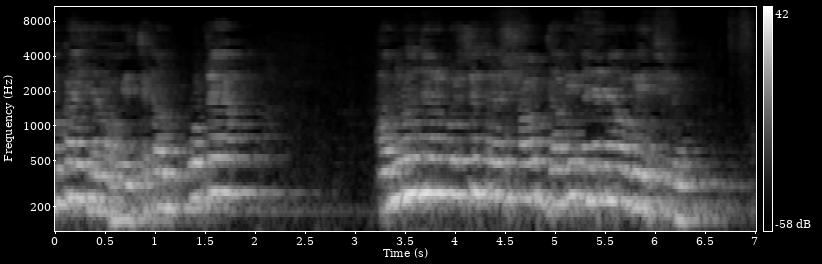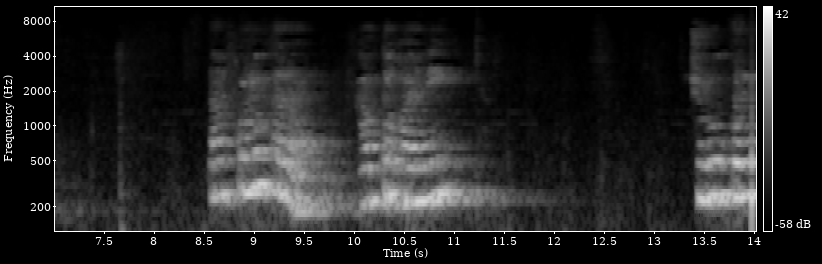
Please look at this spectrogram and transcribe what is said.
ধোকাই দেওয়া হয়েছে, কারণ কোটা আন্দোলন যারা করেছে তাদের সব দাবি মেনে নেওয়া হয়েছিল। তারপরেও তারা ক্ষান্ত হয়নি। শুরু করল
